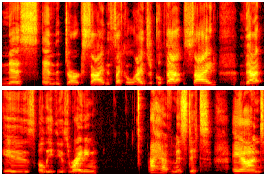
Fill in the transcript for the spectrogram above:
ness and the dark side and psychological that side that is Aleatha's writing. I have missed it and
